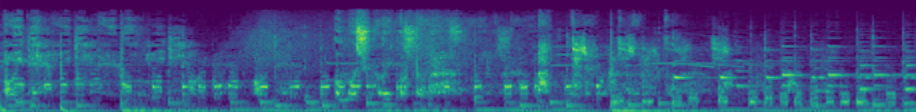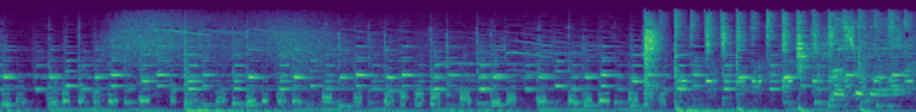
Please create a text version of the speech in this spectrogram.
おいで。面白いことが待ってる。謎の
